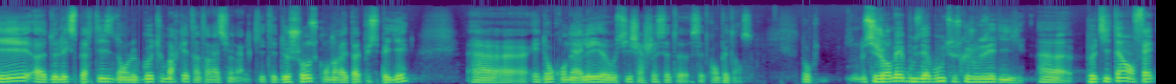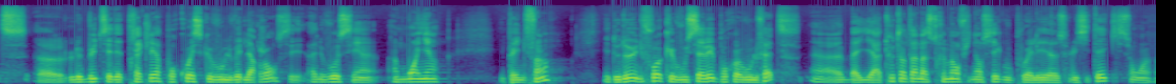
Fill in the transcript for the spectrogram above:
et euh, de l'expertise dans le go-to-market international, qui étaient deux choses qu'on n'aurait pas pu se payer. Euh, et donc, on est allé aussi chercher cette, cette compétence. Donc, si je remets bout à bout tout ce que je vous ai dit, euh, petit 1, en fait, euh, le but, c'est d'être très clair. Pourquoi est-ce que vous levez de l'argent? C'est À nouveau, c'est un, moyen et pas une fin. Et de deux, une fois que vous savez pourquoi vous le faites, bah, il y a tout un tas d'instruments financiers que vous pouvez aller solliciter, qui sont,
